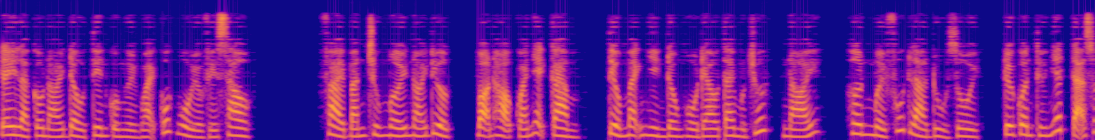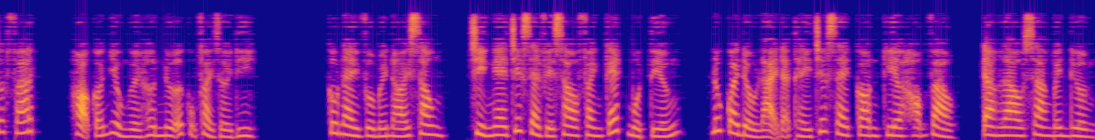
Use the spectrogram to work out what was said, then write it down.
đây là câu nói đầu tiên của người ngoại quốc ngồi ở phía sau. Phải bắn trúng mới nói được, bọn họ quá nhạy cảm, Tiểu Mạnh nhìn đồng hồ đeo tay một chút, nói, hơn 10 phút là đủ rồi, đội quân thứ nhất đã xuất phát, họ có nhiều người hơn nữa cũng phải rời đi. Câu này vừa mới nói xong, chỉ nghe chiếc xe phía sau phanh két một tiếng, lúc quay đầu lại đã thấy chiếc xe con kia hõm vào, đang lao sang bên đường,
